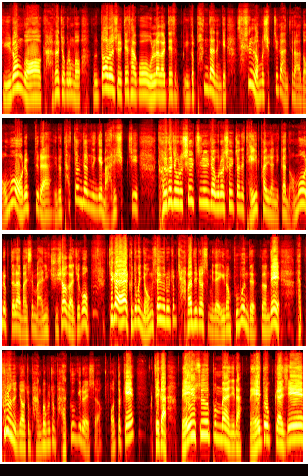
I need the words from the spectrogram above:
이런 거 결과적으로 뭐 떨어질 때 사고 올라갈 때 이거 판다는 게 사실 너무 쉽지가 않더라. 너무 어렵더라. 이런 타점 잡는 게 말이 쉽지. 결과적으로 실질적으로 실전에 대입하려니까 너무 어렵더라. 말씀 많이 주셔가지고 제가 그동안 영상으로 좀 잡아드렸습니다. 이런 부분들. 그런데 앞으로는요, 좀 방법을 좀 바꾸기로 했어요. 어떻게? 제가 매수뿐만 아니라 매도까지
